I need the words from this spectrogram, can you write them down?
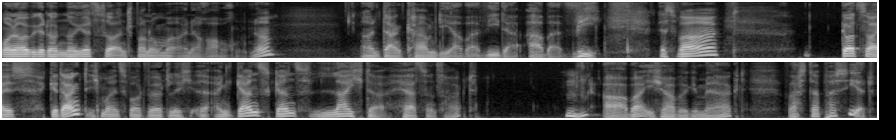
Und da habe ich gedacht, na jetzt zur Entspannung mal eine rauchen. Ne? Und dann kamen die aber wieder. Aber wie? Es war, Gott sei es gedankt, ich meine es wortwörtlich, äh, ein ganz, ganz leichter Herzinfarkt. Mhm. Aber ich habe gemerkt, was da passiert,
